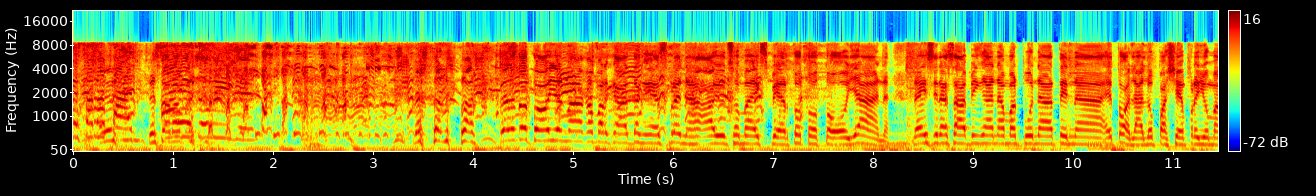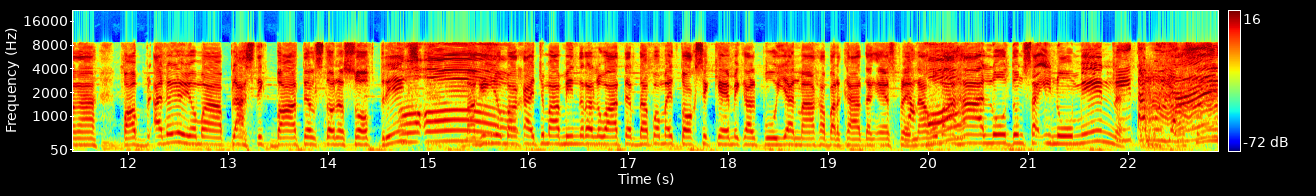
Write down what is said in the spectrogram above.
Nasarapan. Nasarapan. Ayaw tumigil. Pero totoo yan mga kabarkadang Espren ha. Ayon sa mga eksperto, totoo yan. Na sinasabi nga naman po natin na ito, lalo pa syempre yung mga pub, ano yun, yung mga plastic bottles daw ng soft drinks. Oo. Maging yung mga kahit yung mga mineral water daw po may toxic chemical po yan mga kabarkadang Espren na humahalo dun sa inumin. Kita mo yan.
